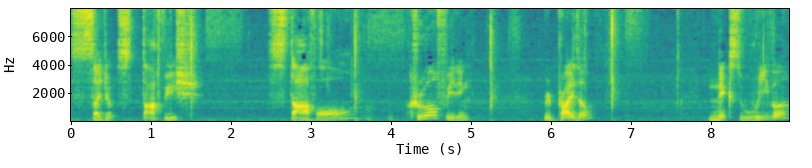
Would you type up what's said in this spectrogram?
Sigiled Starfish, Starfall, Cruel Feeding, Reprisal, Nyx Weaver,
